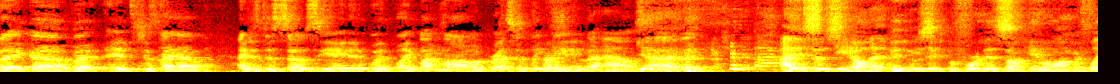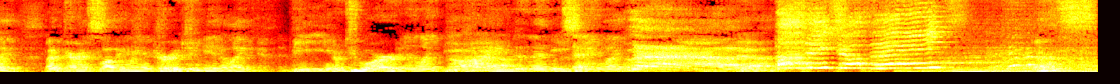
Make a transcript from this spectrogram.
Like, uh, but it's just I have I just associate it with like my mom aggressively Right. cleaning the house. Yeah, Like, I associate all that good music before this song came along with, like, my parents lovingly encouraging me to, like, be, you know, do art and, like, be Oh, kind, yeah. and then me saying, like, yeah! yeah. I hate your face! That's,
